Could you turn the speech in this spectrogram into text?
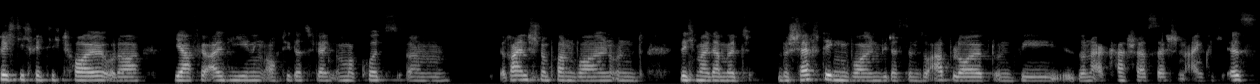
richtig, richtig toll oder ja, für all diejenigen auch, die das vielleicht nochmal kurz ähm, reinschnuppern wollen und sich mal damit beschäftigen wollen, wie das denn so abläuft und wie so eine Akasha-Session eigentlich ist,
